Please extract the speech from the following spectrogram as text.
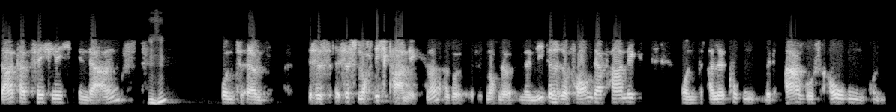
da tatsächlich in der Angst mhm. und ähm, es, ist, es ist noch nicht Panik. Ne? Also es ist noch eine, eine niedrigere Form der Panik und alle gucken mit Argus Augen und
